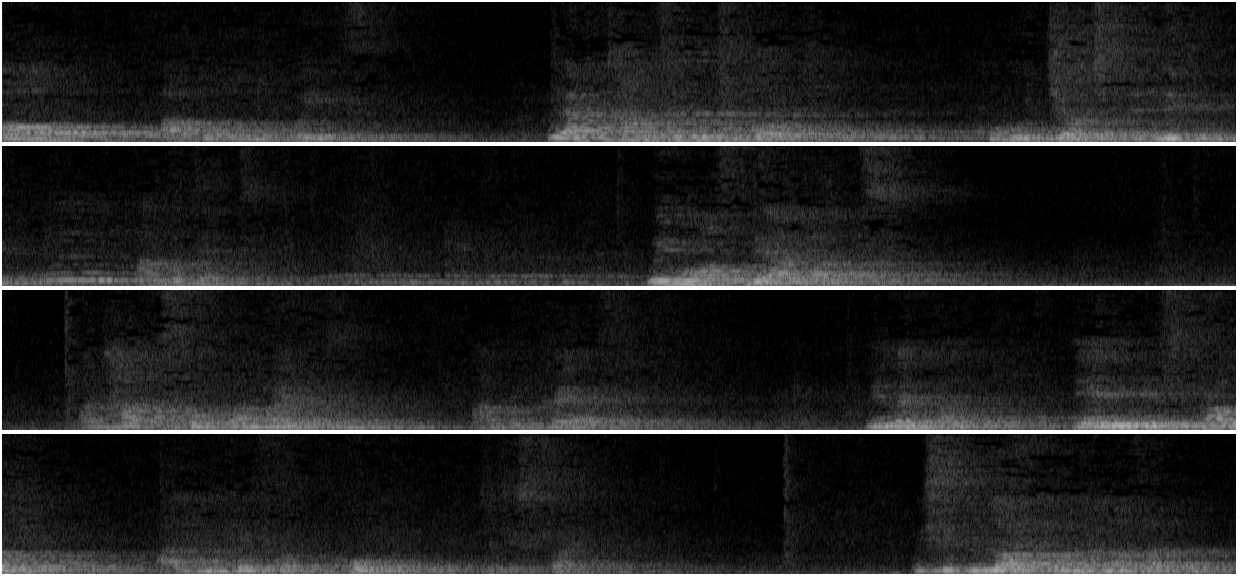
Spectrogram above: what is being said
all our old ways. We are accountable to God, who will judge the living and the dead. We must be alert and have a sober mind and be prayerful. Remember, the enemy is prowling and looking for whom to destroy. We should love one another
